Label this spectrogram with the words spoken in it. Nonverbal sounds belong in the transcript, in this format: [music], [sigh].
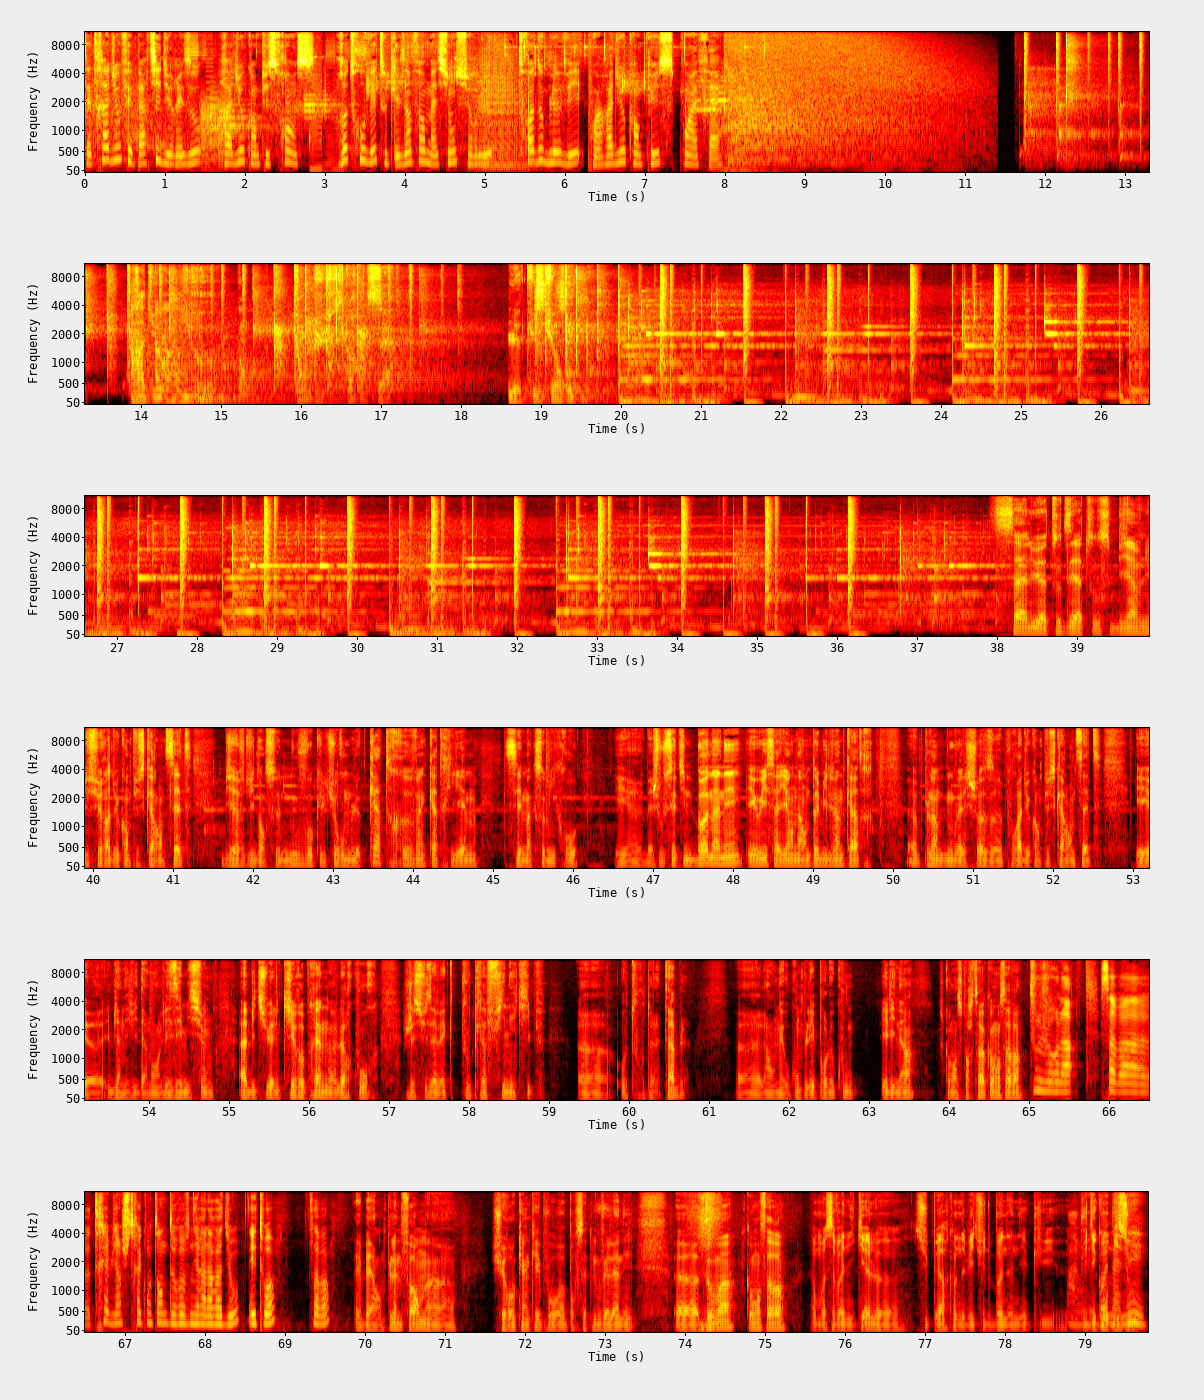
Cette radio fait partie du réseau Radio Campus France. Retrouvez toutes les informations sur le www.radiocampus.fr. Radio Radio. Campus 47. Le Culture Room. Salut à toutes et à tous, bienvenue sur Radio Campus 47, bienvenue dans ce nouveau Culture Room, le 84e, c'est Max au micro, et euh, bah, je vous souhaite une bonne année, et oui ça y est on est en 2024, euh, plein de nouvelles choses pour Radio Campus 47, et, euh, et bien évidemment les émissions habituelles qui reprennent leur cours, je suis avec toute la fine équipe autour de la table, là on est au complet pour le coup, Elina, je commence par toi, comment ça va Toujours là. Ça va euh, très bien. Je suis très contente de revenir à la radio. Et toi Ça va Eh ben, en pleine forme. euh, je suis requinqué pour, pour cette nouvelle année. Euh, Thomas, comment ça va Ah, moi, ça va nickel. euh, super, comme d'habitude. Bonne année. Puis, euh, Ah puis des gros bisous. année.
